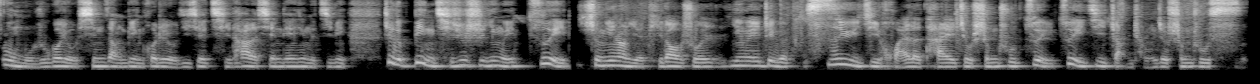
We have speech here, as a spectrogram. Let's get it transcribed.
父母如果有心脏病或者有一些其他的先天性的疾病，这个病其实是因为罪。圣经上也提到说，因为这个私欲既怀了胎，就生出罪；罪既长成，就生出死。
